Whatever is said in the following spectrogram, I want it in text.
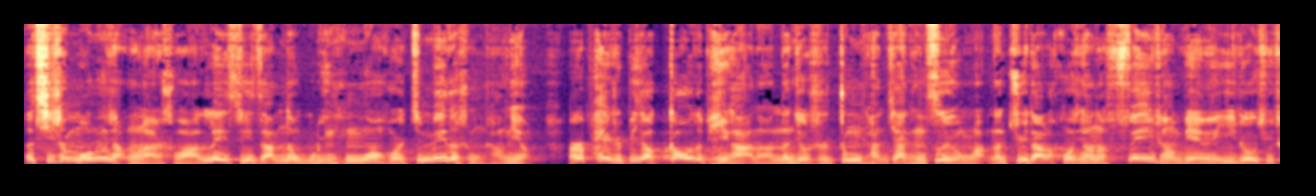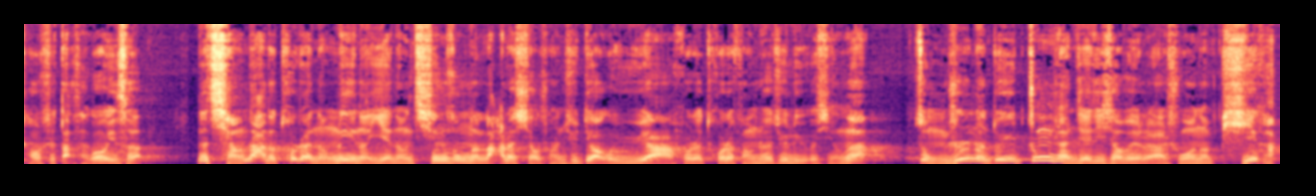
那其实某种角度来说啊，类似于咱们的五菱宏光或者金杯的使用场景。而配置比较高的皮卡呢，那就是中产家庭自用了。那巨大的货箱呢，非常便于一周去超市大采购一次。那强大的拖拽能力呢，也能轻松的拉着小船去钓个鱼啊，或者拖着房车去旅个行啊。总之呢，对于中产阶级消费者来说呢，皮卡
